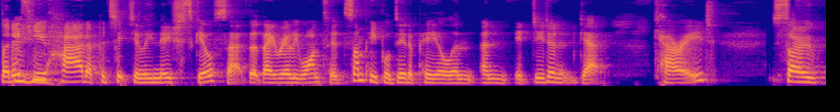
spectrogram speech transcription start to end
But if mm-hmm. you had a particularly niche skill set that they really wanted, some people did appeal and and it didn't get carried. So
